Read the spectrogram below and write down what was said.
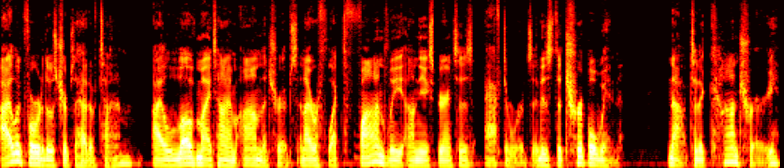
I look forward to those trips ahead of time. I love my time on the trips, and I reflect fondly on the experiences afterwards. It is the triple win. Now, to the contrary,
